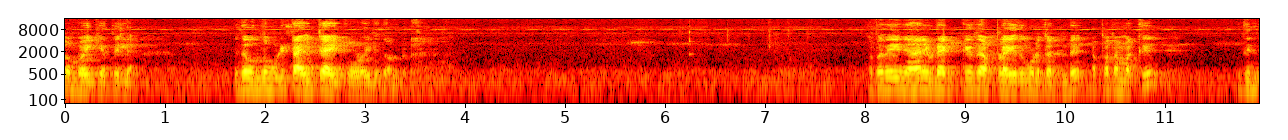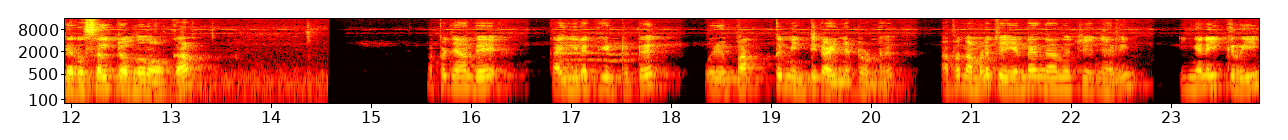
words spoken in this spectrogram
സംഭവിക്കത്തില്ല. ഇതൊന്നും കൂടി ടൈറ്റ് ആയിക്കോളും ഇരുന്നുണ്ട്. അപ്പോൾ അതേ ഞാൻ ഇവിടെയൊക്കെ ഇത് അപ്ലൈ ചെയ്ത് കൊടുത്തിട്ടുണ്ട്. അപ്പോൾ നമുക്ക് ഇതിന്റെ റിസൾട്ട് ഒന്ന് നോക്കാം. അപ്പം ഞാൻ ദേ കയ്യിലൊക്കെ ഇട്ടിട്ട് ഒരു പത്ത് മിനിറ്റ് കഴിഞ്ഞിട്ടുണ്ട്. അപ്പം നമ്മൾ ചെയ്യേണ്ട എന്താണെന്ന് വെച്ച് കഴിഞ്ഞാൽ ഇങ്ങനെ ഈ ക്രീം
